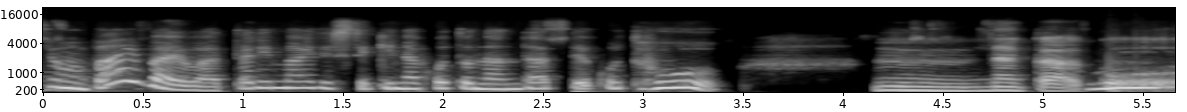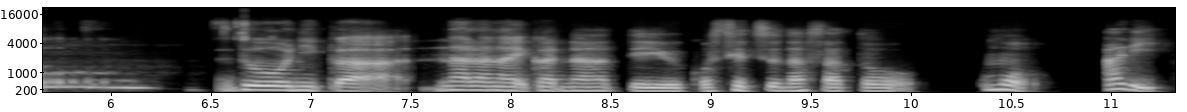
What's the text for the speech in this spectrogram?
でも、バイバイは当たり前で素敵なことなんだってことを、うん、なんかこう、どうにかならないかなっていう、こう、切なさと、もあり、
